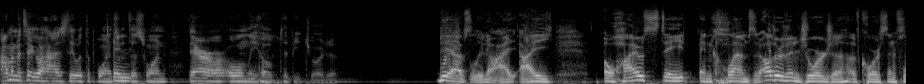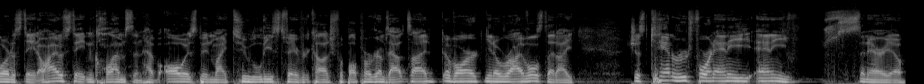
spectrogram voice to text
I'm going to take Ohio State with the points And- with this one. They're our only hope to beat Georgia. Yeah, absolutely. No, I, I, Ohio State and Clemson, other than Georgia, of course, and Florida State, Ohio State and Clemson have always been my two least favorite college football programs outside of our, you know, rivals that I just can't root for in any any scenario,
